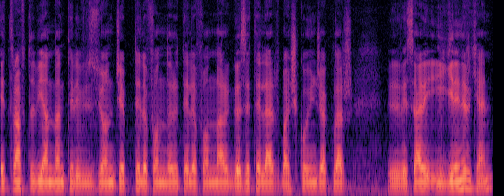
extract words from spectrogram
etrafta bir yandan televizyon, cep telefonları, telefonlar, gazeteler, başka oyuncaklar, e, vesaire ilgilenirken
